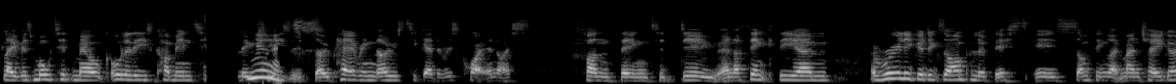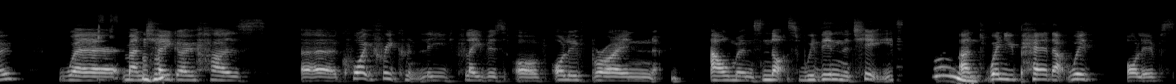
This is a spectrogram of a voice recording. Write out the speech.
flavors, malted milk, all of these come into blue yes. cheeses. So pairing those together is quite a nice fun thing to do. And I think the um, a really good example of this is something like manchego, where mm-hmm. manchego mm-hmm. has uh, quite frequently flavors of olive brine, almonds, nuts within the cheese. Mm. And when you pair that with olives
